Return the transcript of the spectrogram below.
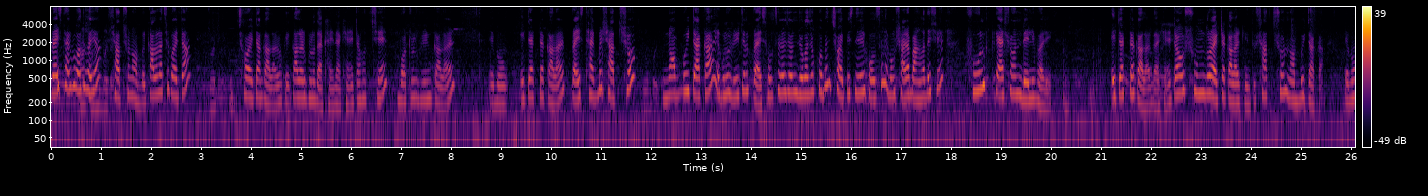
প্রাইস থাকবে কত ভাইয়া? সাতশো নব্বই। কালার আছে কয়টা? ছয়টা। কালার ওকে কালারগুলো দেখাই দেখেন। এটা হচ্ছে বটল গ্রিন কালার এবং এটা একটা কালার। প্রাইস থাকবে সাতশো নব্বই টাকা। এগুলো রিটেল প্রাইস হোলসেলের জন্য যোগাযোগ করবেন। ছয় পিস নিলেই হোলসেল এবং সারা বাংলাদেশে ফুল ক্যাশ অন ডেলিভারি এটা একটা কালার দেখেন। এটাও সুন্দর একটা কালার কিন্তু। সাতশো নব্বই টাকা। এবং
